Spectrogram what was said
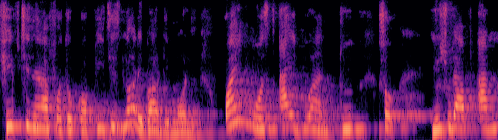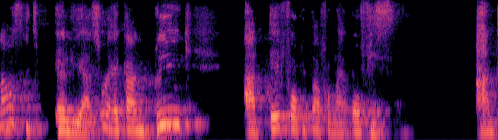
15 naira photocopy, it is not about the money. Why must I go and do? So you should have announced it earlier so that I can bring an A4 paper from my office. And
